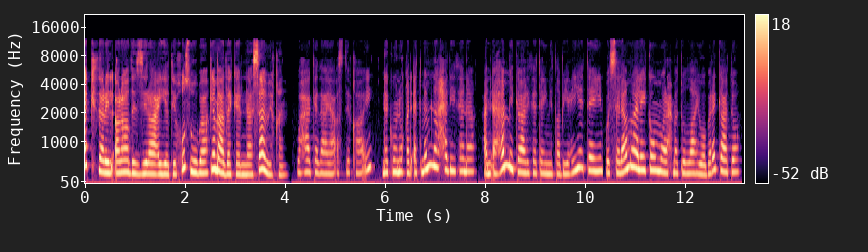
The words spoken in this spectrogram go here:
أكثر الأراضي الزراعية خصوبة كما ذكرنا سابقا. وهكذا يا أصدقائي نكون قد أتممنا حديثنا عن أهم كارثتين طبيعيتين. والسلام عليكم ورحمة الله وبركاته.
